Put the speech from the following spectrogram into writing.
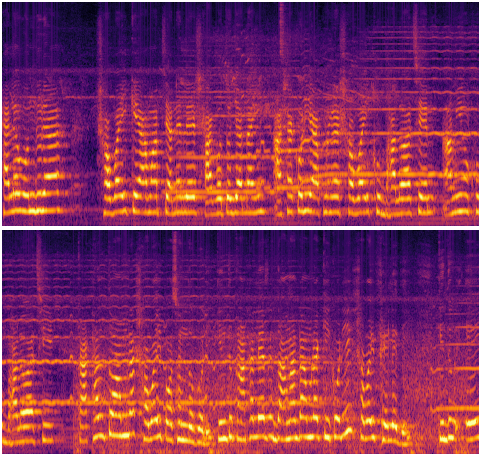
হ্যালো বন্ধুরা, সবাইকে আমার চ্যানেলে স্বাগত জানাই। আশা করি আপনারা সবাই খুব ভালো আছেন, আমিও খুব ভালো আছি। কাঁঠাল তো আমরা সবাই পছন্দ করি, কিন্তু কাঁঠালের দানাটা আমরা কি করি? সবাই ফেলে দিই। কিন্তু এই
